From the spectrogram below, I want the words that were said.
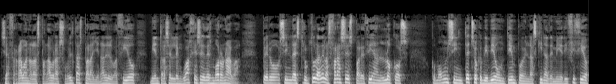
se aferraban a las palabras sueltas para llenar el vacío mientras el lenguaje se desmoronaba, pero sin la estructura de las frases parecían locos como un sin techo que vivió un tiempo en la esquina de mi edificio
